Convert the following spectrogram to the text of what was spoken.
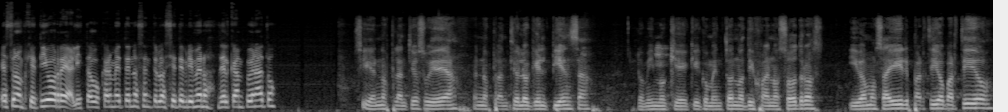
¿es un objetivo realista buscar meternos entre los siete primeros del campeonato? Sí, él nos planteó su idea, él nos planteó lo que él piensa, lo mismo que, que comentó, nos dijo a nosotros, y vamos a ir partido a partido,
